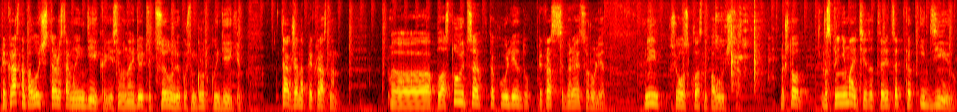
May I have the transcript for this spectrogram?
Прекрасно получится та же самая индейка, если вы найдете целую, допустим, грудку индейки. Также она прекрасно э, пластуется в такую ленту, прекрасно собирается рулет. И все у вас классно получится. Так что воспринимайте этот рецепт как идею,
